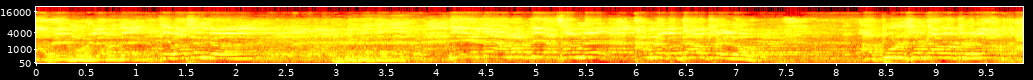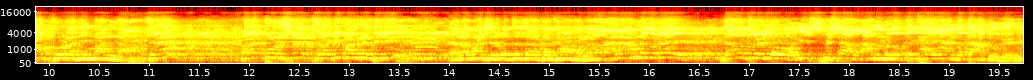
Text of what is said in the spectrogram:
আরে মহিলারা কি আছেন গো? এই যে আমার বিয়া সামনে আপনাকে দাওয়াত রইল। আর পুরুষের দাওয়াত রইল আর খোড়া কি মাংনা কে? এই পুরুষের তোরা কি মাগনা দিলি? এরা মানুষের বাড়িতে যায় তো খাওয়া দাওয়া আর আমরা করে দাওয়াত রইল স্পেশাল আমরা করতে খাই আঙ্গতে আদু করে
